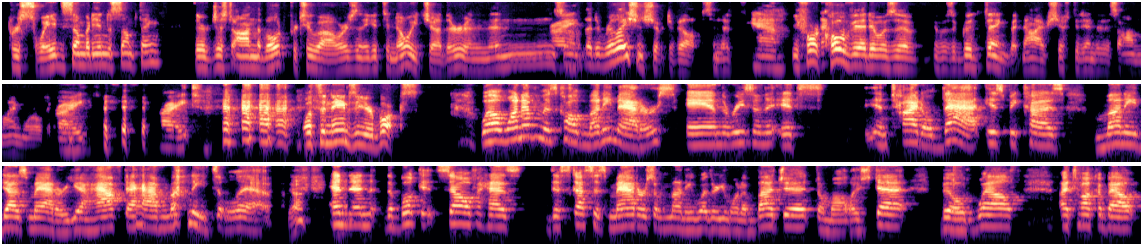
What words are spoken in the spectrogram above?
persuade somebody into something they're just on the boat for two hours and they get to know each other and then Right. so relationship develops and it, Yeah. before That- covid it was a it was a good thing but now i've shifted into this online world again. Right. right. what's the names of your books Well, one of them is called Money Matters. And the reason it's entitled that is because money does matter. You have to have money to live. Yeah. And then the book itself has discusses matters of money, whether you want to budget, demolish debt, build wealth. I talk about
